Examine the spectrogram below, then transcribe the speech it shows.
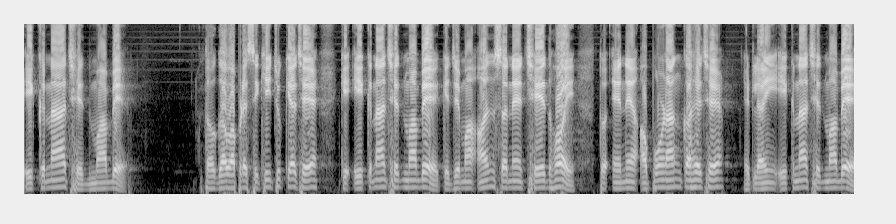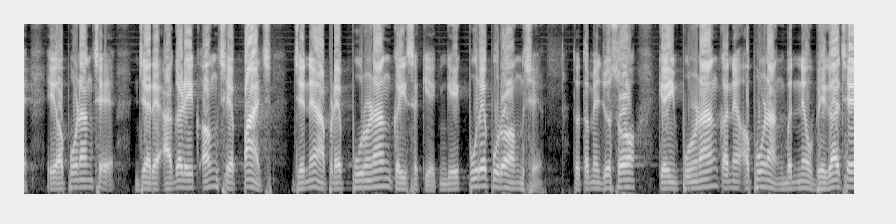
એકના છેદમાં બે. તો અગાઉ આપણે શીખી ચૂક્યા છે કે એકના છેદમાં બે, કે જેમાં અંશ અને છેદ હોય, તો એને અપૂર્ણાંક કહે છે. એટલે અહીં એકના છેદમાં બે એ અપૂર્ણાંક છે. જ્યારે આગળ એક અંક છે, પાંચ, જેને આપણે પૂર્ણાંક કહી શકીએ, કેમ કે એક પૂરેપૂરો અંક છે. તો તમે જોશો કે અહીં પૂર્ણાંક અને અપૂર્ણાંક બંને ભેગા છે.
